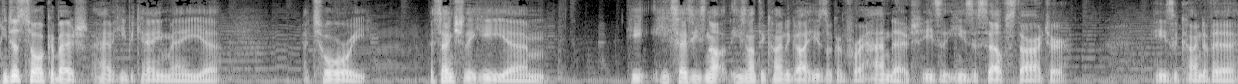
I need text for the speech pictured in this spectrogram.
He does talk about how he became a uh, a Tory. Essentially, he um, he he says he's not he's not the kind of guy who's looking for a handout. He's a, he's a self starter. He's a kind of a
